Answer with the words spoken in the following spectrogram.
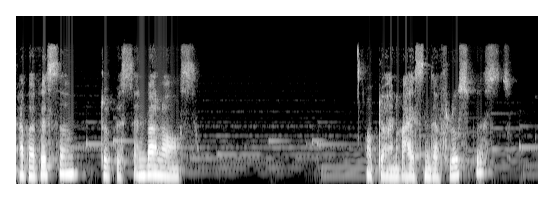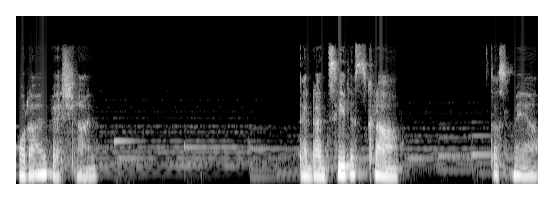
Aber wisse, du bist in Balance ob du ein reißender Fluss bist oder ein Bächlein. Denn dein Ziel ist klar, das Meer.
